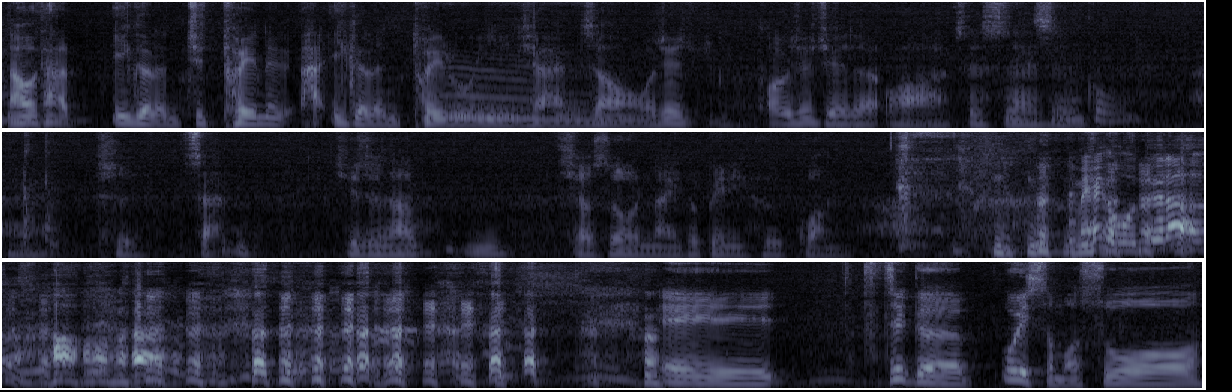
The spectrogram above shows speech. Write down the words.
然后她一个人去推那个，她一个人推轮椅一下，你知道吗？我就我就觉得哇，这实在是辛苦。是，赞。其实她小时候奶都被你喝光了。没有，我对她很好啦。诶，这个为什么说，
